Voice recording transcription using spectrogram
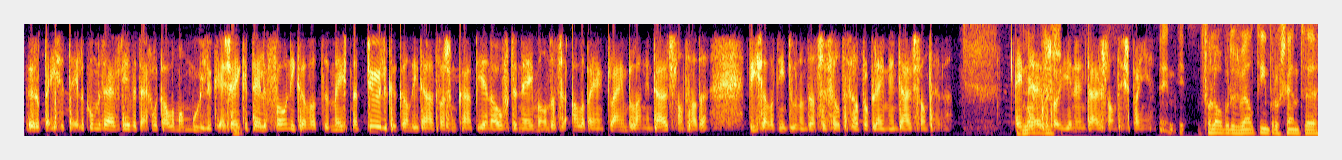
Europese telecombedrijven die hebben het eigenlijk allemaal moeilijk. En zeker Telefonica, wat de meest natuurlijke kandidaat was om KPN over te nemen... omdat ze allebei een klein belang in Duitsland hadden... die zal het niet doen omdat ze veel te veel problemen in Duitsland hebben. In, uh, sorry, in Duitsland, in Spanje. Voorlopig dus wel 10% eh,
